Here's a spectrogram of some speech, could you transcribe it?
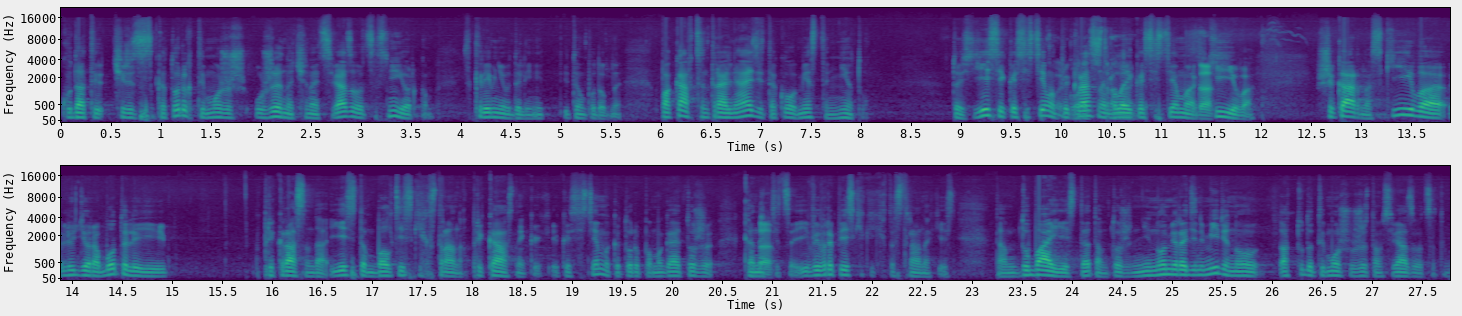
куда ты, через которых ты можешь уже начинать связываться с Нью-Йорком, с Кремниевой долиной и тому подобное. Пока в Центральной Азии такого места нету. То есть есть экосистема, Ой, прекрасная была экосистема да. Киева шикарно. С Киева люди работали и прекрасно, да. Есть там в балтийских странах прекрасные экосистемы, которые помогают тоже коннектиться. Да. И в европейских каких-то странах есть. Там Дубай есть, да, там тоже не номер один в мире, но оттуда ты можешь уже там связываться. Там.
